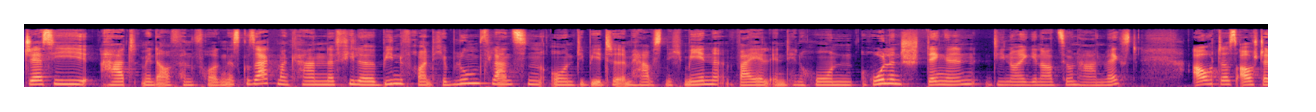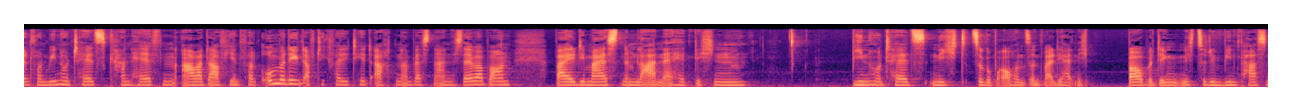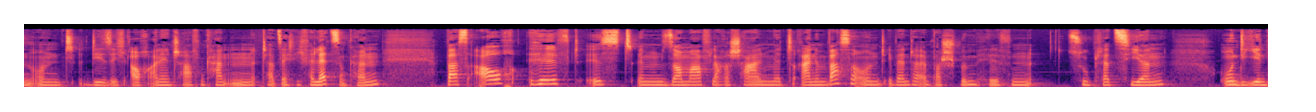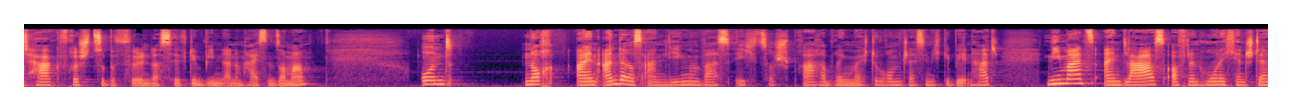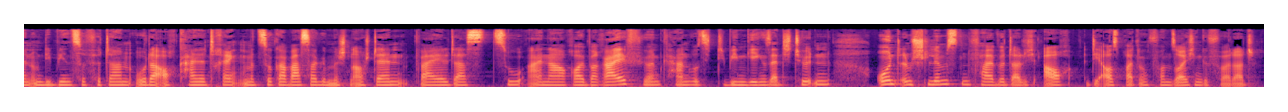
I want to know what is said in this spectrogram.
Jessie hat mir daraufhin Folgendes gesagt. Man kann viele bienenfreundliche Blumen pflanzen und die Beete im Herbst nicht mähen, weil in den hohen, hohlen Stängeln die neue Generation Hahn wächst. Auch das Aufstellen von Bienenhotels kann helfen, aber da auf jeden Fall unbedingt auf die Qualität achten, am besten eines selber bauen, weil die meisten im Laden erhältlichen Bienenhotels nicht zu gebrauchen sind, weil die halt nicht baubedingt nicht zu den Bienen passen und die sich auch an den scharfen Kanten tatsächlich verletzen können. Was auch hilft, ist im Sommer flache Schalen mit reinem Wasser und eventuell ein paar Schwimmhilfen zu platzieren und die jeden Tag frisch zu befüllen. Das hilft den Bienen dann im heißen Sommer. Und noch ein anderes Anliegen, was ich zur Sprache bringen möchte, worum Jessie mich gebeten hat. Niemals ein Glas auf den Honig hinstellen, um die Bienen zu füttern oder auch keine Tränken mit Zuckerwasser gemischt aufstellen, weil das zu einer Räuberei führen kann, wo sich die Bienen gegenseitig töten und im schlimmsten Fall wird dadurch auch die Ausbreitung von Seuchen gefördert.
